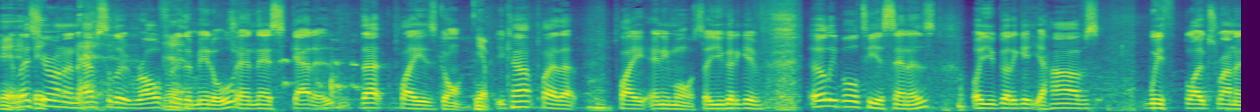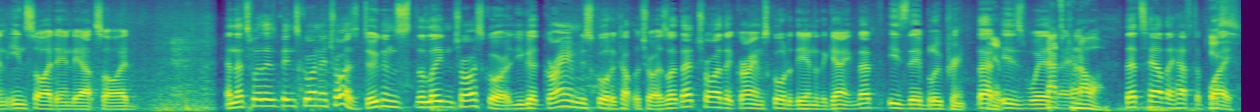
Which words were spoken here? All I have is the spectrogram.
yeah, Unless it- you're on an absolute roll through Yeah. the middle and they're scattered, that play is gone. Yep. You can't play that play anymore. So you've got to give early ball to your centres, or you've got to get your halves with blokes running inside and outside. And that's where they've been scoring their tries. Dugan's the leading try scorer. You got Graham who scored a couple of tries. Like that try that Graham scored at the end of the game, that is their blueprint. That is Yep. where That's they Cronulla. Have, that's how they have to play. Yes.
